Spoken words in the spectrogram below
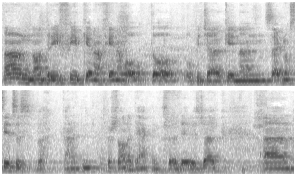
Dan na 3, 4 keer dan gee nou maar op daar op die joke en dan sê ek nog steeds is "Wag, kan dit nie verstaan dit nie. Ek dink dit is 'n hilarious joke. Ehm um,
